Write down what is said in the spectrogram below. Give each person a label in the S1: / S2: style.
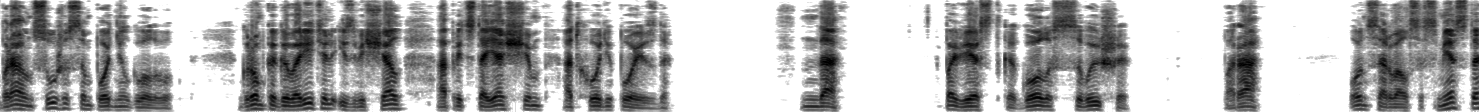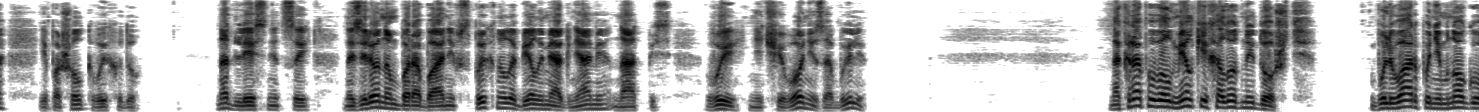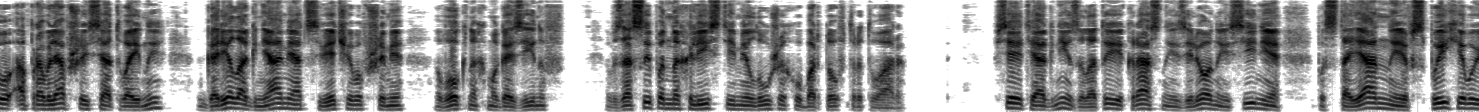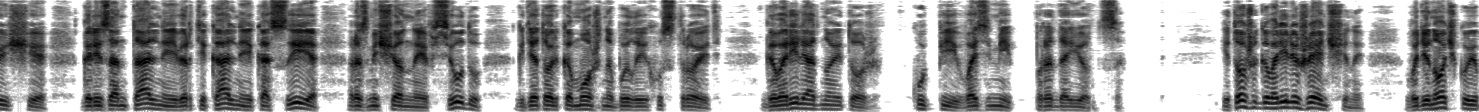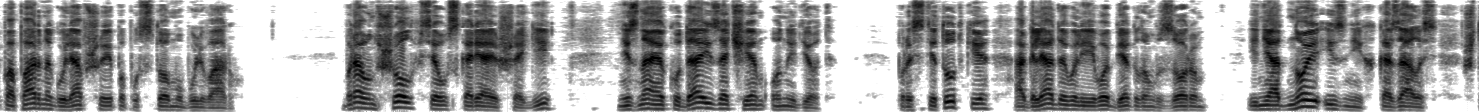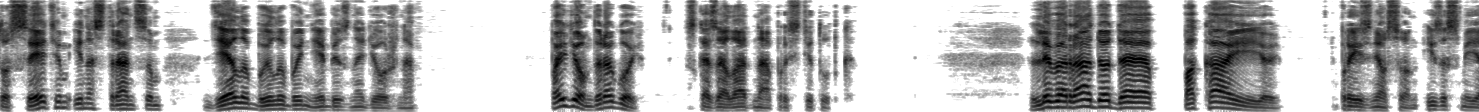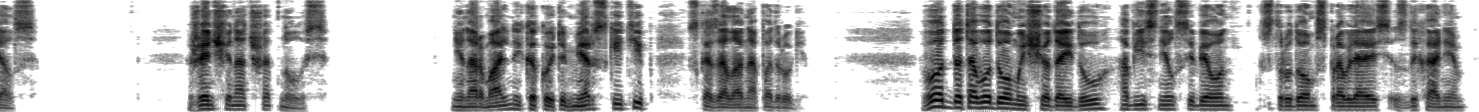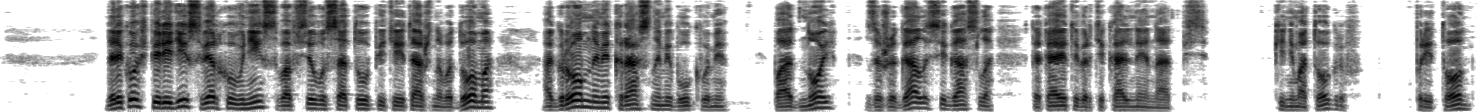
S1: Браун с ужасом поднял голову. Громкоговоритель извещал о предстоящем отходе поезда. Да, повестка, голос свыше. Пора. Он сорвался с места и пошел к выходу. Над лестницей, на зеленом барабане, вспыхнула белыми огнями надпись «Вы ничего не забыли?» Накрапывал мелкий холодный дождь. Бульвар, понемногу оправлявшийся от войны, горел огнями, отсвечивавшими в окнах магазинов, в засыпанных листьями лужах у бортов тротуара. Все эти огни, золотые, красные, зеленые, синие, постоянные, вспыхивающие, горизонтальные, вертикальные, косые, размещенные всюду, где только можно было их устроить, говорили одно и то же — «Купи, возьми, продается». И тоже говорили женщины, в одиночку и попарно гулявшие по пустому бульвару. Браун шел, все ускоряя шаги, не зная, куда и зачем он идет. Проститутки оглядывали его беглым взором, и ни одной из них казалось, что с этим иностранцем дело было бы не безнадежно. — Пойдем, дорогой, — сказала одна проститутка. — Леверадо де Пакайо, — произнес он и засмеялся. Женщина отшатнулась. — Ненормальный какой-то мерзкий тип, — сказала она подруге. — Вот до того дома еще дойду, — объяснил себе он, с трудом справляясь с дыханием. Далеко впереди, сверху вниз, во всю высоту пятиэтажного дома, огромными красными буквами, по одной зажигалась и гасла какая-то вертикальная надпись. Кинематограф? Притон?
